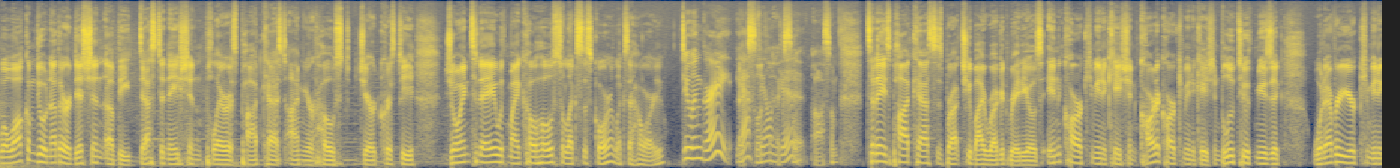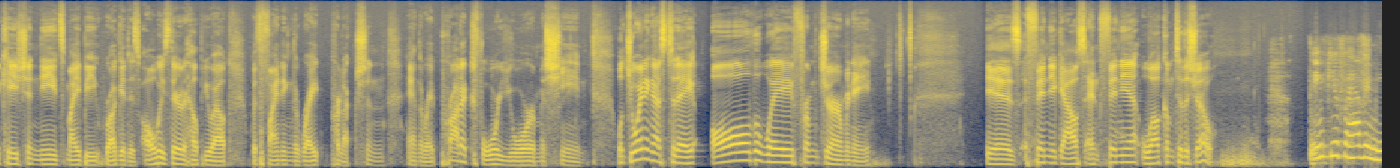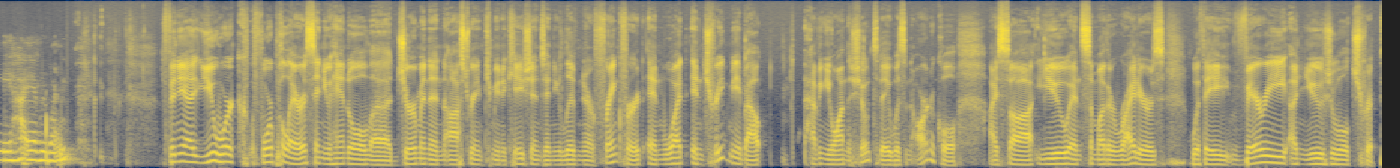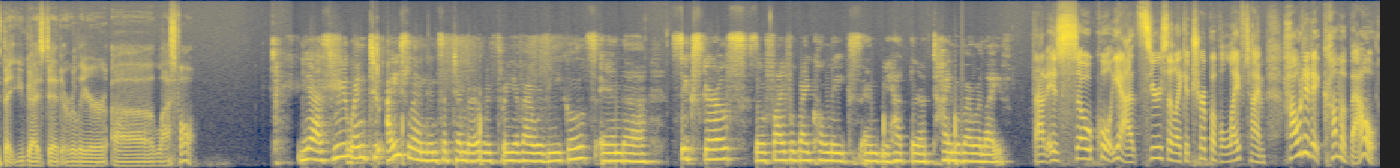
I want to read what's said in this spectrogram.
Well, welcome to another edition of the Destination Polaris podcast. I'm your host, Jared Christie, joined today with my co host, Alexa Score. Alexa, how are you? Doing great. Yeah, Excellent, feeling excellent. good. Awesome. Today's podcast is brought to you by Rugged Radios, in car communication, car to car communication, Bluetooth music, whatever your communication needs might be. Rugged is always there to help you out with finding the right production and the right product for your machine. Well, joining us today, all the way from Germany, is Fenja Gauss. And Fenja, welcome to the show. Thank you for having me. Hi, everyone. Fenja, you work for Polaris and you handle uh, German and Austrian communications, and you live near Frankfurt. And what intrigued me about having you on the show today was an article I saw you and some other writers with a very unusual trip that you guys did earlier uh, last fall. Yes, we went to Iceland in September with three of our vehicles and uh, six girls, so five of my colleagues, and we had the time of our life. That is so cool. Yeah, seriously like a trip of a lifetime. How did it come about?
